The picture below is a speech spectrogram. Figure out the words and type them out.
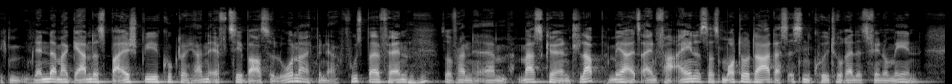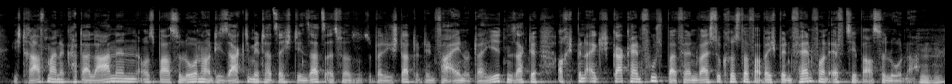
Ich nenne da mal gern das Beispiel, guckt euch an, FC Barcelona, ich bin ja Fußballfan, mhm. insofern ähm, Maske and Club, mehr als ein Verein ist das Motto da, das ist ein kulturelles Phänomen. Ich traf mal eine Katalanin aus Barcelona und die sagte mir tatsächlich den Satz, als wir uns über die Stadt und den Verein unterhielten, sagte, ach, ich bin eigentlich gar kein Fußballfan, weißt du Christoph, aber ich bin Fan von FC Barcelona. Mhm.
